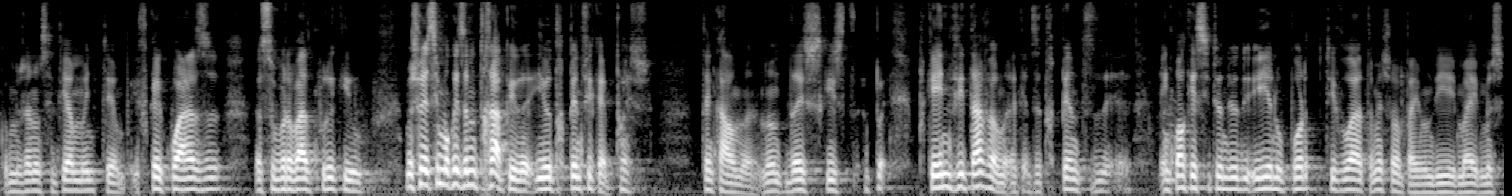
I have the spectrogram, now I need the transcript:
como já não sentia há muito tempo. E fiquei quase assoberbado por aquilo. Mas foi assim uma coisa muito rápida e eu de repente fiquei, pois, tem calma, não te deixes que isto. Porque é inevitável, quer dizer, de repente, em qualquer sítio onde eu ia no Porto, estive lá também só bem, um dia e meio, mas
